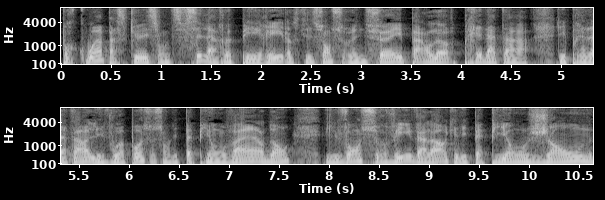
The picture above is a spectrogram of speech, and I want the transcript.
Pourquoi? Parce qu'ils sont difficiles à repérer lorsqu'ils sont sur une feuille par leurs prédateurs. Les prédateurs les voient pas, ce sont des papillons verts, donc ils vont survivre alors que les papillons jaunes,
